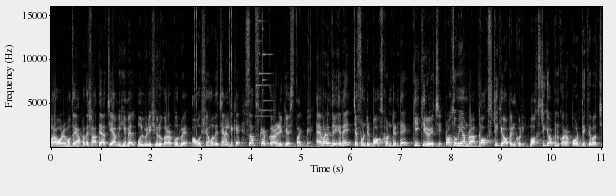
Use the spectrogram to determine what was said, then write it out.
বরাবরের মতোই আপনাদের সাথে আছি আমি হিমেল। মূল ভিডিও শুরু করার পূর্বে অবশ্যই আমাদের চ্যানেলটিকে সাবস্ক্রাইব করার রিকোয়েস্ট থাকবে। এবারে দেখে নেই যে ফোনটির বক্স কন্টেন্টে কি কি রয়েছে। প্রথমেই আমরা বক্সটিকে ওপেন করি। বক্সটিকে ওপেন করার পর দেখতে পাচ্ছি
